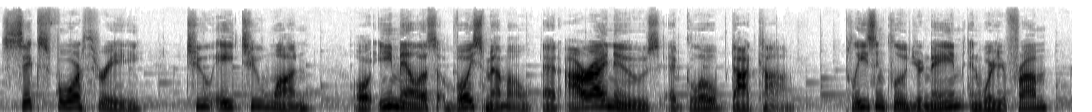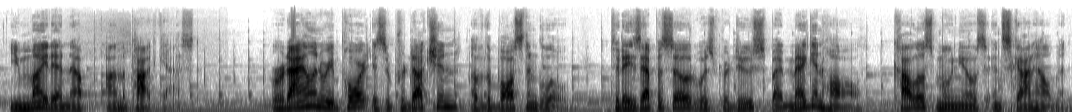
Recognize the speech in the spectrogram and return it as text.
643 2821 or email us a voice memo at rinews at globe.com. Please include your name and where you're from. You might end up on the podcast. Rhode Island Report is a production of the Boston Globe. Today's episode was produced by Megan Hall, Carlos Munoz, and Scott Hellman.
